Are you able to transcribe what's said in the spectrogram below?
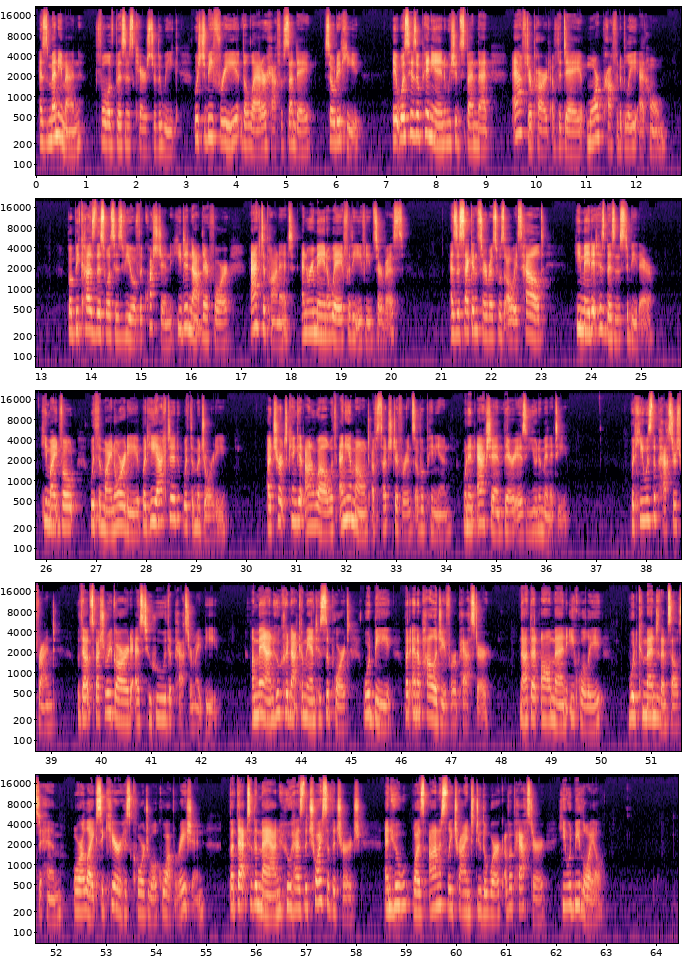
As many men, full of business cares through the week, wished to be free the latter half of Sunday, so did he. It was his opinion we should spend that after part of the day more profitably at home. But because this was his view of the question, he did not, therefore, act upon it and remain away for the evening service. As a second service was always held, he made it his business to be there. He might vote with the minority, but he acted with the majority. A church can get on well with any amount of such difference of opinion when in action there is unanimity. But he was the pastor's friend, without special regard as to who the pastor might be. A man who could not command his support would be but an apology for a pastor. Not that all men equally would commend themselves to him, or alike secure his cordial cooperation, but that to the man who has the choice of the church and who was honestly trying to do the work of a pastor, he would be loyal.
